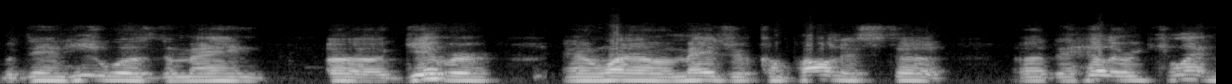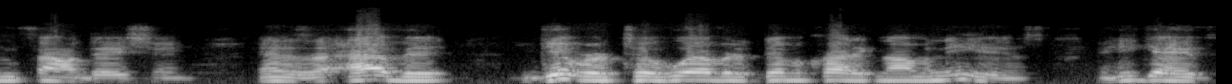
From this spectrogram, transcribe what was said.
But then he was the main uh, giver and one of the major components to uh, the Hillary Clinton Foundation, and is an avid giver to whoever the Democratic nominee is and he gave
